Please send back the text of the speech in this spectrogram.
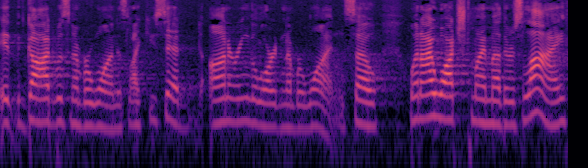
It, God was number one. It's like you said, honoring the Lord number one. So when I watched my mother's life,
